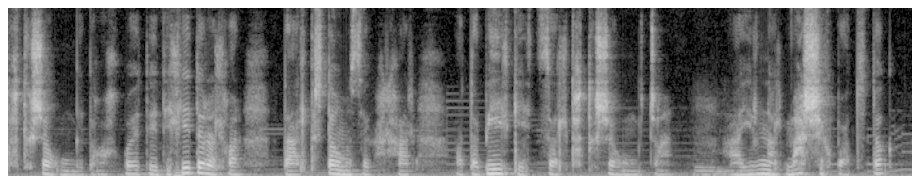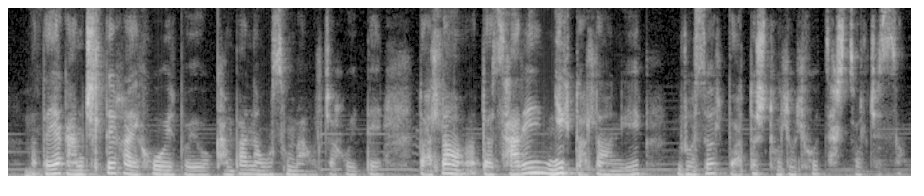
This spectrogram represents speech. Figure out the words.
дотгошоо хүн гэдэг байгаа байхгүй. Тэгээд дэлхий дээр болохоор одоо алтартай хүмүүсийг харахаар одоо Билл Гейтс бол дотгошоо хүн гэж байгаа. Аа ер нь бол маш их боддог. Одоо яг амжилтынхаа их үед буюу компани үүсгэн байгуулж явах үедээ 7 одоо сарын 1-7 хоногийг ерөөсөө л бодож төлөвлөхөд зарцуулж ирсэн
